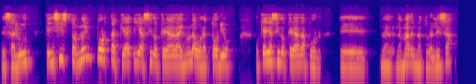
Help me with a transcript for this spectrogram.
de salud, que insisto, no importa que haya sido creada en un laboratorio o que haya sido creada por eh, la madre naturaleza,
